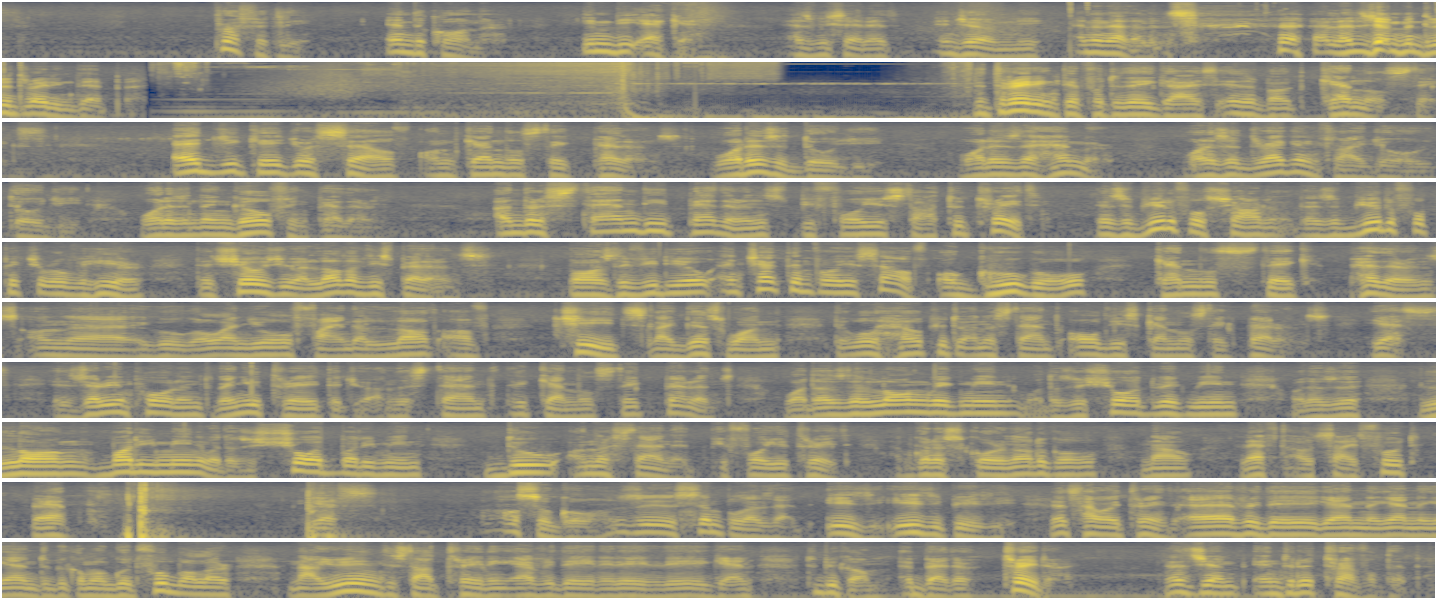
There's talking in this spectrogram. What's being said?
Perfectly in the corner, in the Ecke, as we said it in Germany and the Netherlands. Let's jump into the trading tip. The trading tip for today guys is about candlesticks. Educate yourself on candlestick patterns. What is a doji? What is a hammer? What is a dragonfly doji? What is an engulfing pattern? Understand the patterns before you start to trade. There's a beautiful chart, there's a beautiful picture over here that shows you a lot of these patterns. Pause the video and check them for yourself or Google candlestick patterns on uh, Google and you will find a lot of cheats like this one that will help you to understand all these candlestick patterns. Yes, it's very important when you trade that you understand the candlestick patterns. What does the long wick mean? What does a short wick mean? What does a long body mean? What does a short body mean? Do understand it before you trade. I'm to score another goal now. Left outside foot. Bam. Yes, also go. It's as simple as that. Easy, easy peasy. That's how I trained every day again, again, again to become a good footballer. Now you need to start training every day and a day and a day again to become a better trader. Let's jump into the travel tip.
